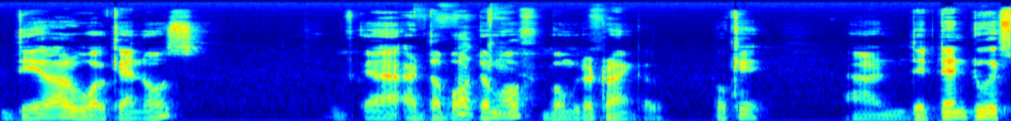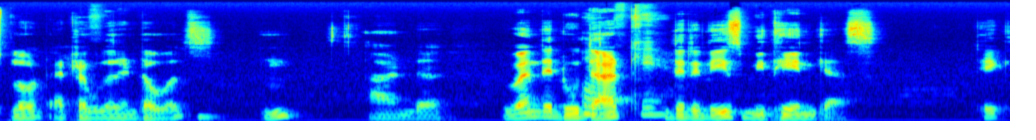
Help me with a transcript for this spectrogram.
there are volcanoes uh, at the bottom Okay. of bermuda triangle okay and they tend to explode at regular intervals hmm? and uh, when they do that Okay. they release methane gas ठीक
